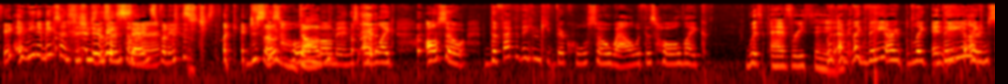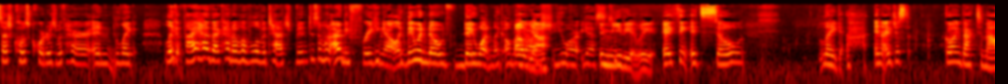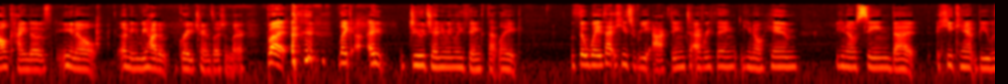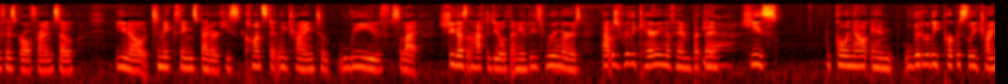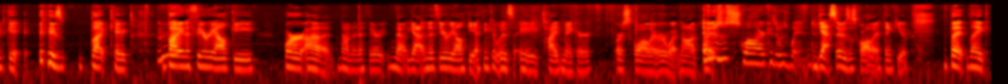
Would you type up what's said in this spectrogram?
I mean, it makes sense that she's it the sun makes summoner. sense, but it is just like just so this whole dumb. moment of like, also the fact that they can keep their cool so well with this whole like with everything. with every like they are like And they even, are in such close quarters with her and like like if I had that kind of level of attachment to someone, I would be freaking out. Like they would know day one, like oh my Oh, gosh, you are yes. immediately. I think it's so like and I just going back to Mal kind of, you know, I mean, we had a great transition there. But like I do genuinely think that like the way that he's reacting to everything, you know, him, you know, seeing that he can't be with his girlfriend, so you know, to make things better, he's constantly trying to leave so that she doesn't have to deal with any of these rumors. That was really caring of him, but then Yeah. he's going out and literally purposely trying to get his butt kicked by mm-hmm. an Etherealki or uh not an ethereal no yeah an Etherealki i think it was a tide maker or Squaller or whatnot I but think it was a Squaller because it was wind. Yes, it was a Squaller. Thank you. But like,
